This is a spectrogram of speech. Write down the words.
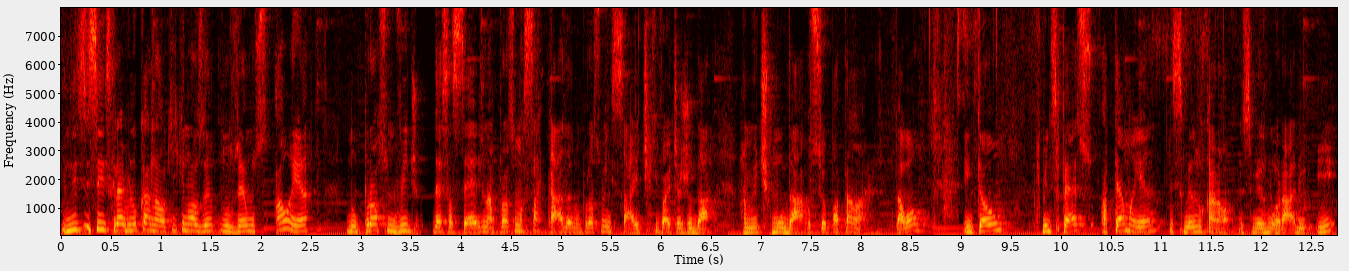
e se inscreve no canal aqui que nós nos vemos amanhã no próximo vídeo dessa série, na próxima sacada, no próximo insight que vai te ajudar a realmente mudar o seu patamar, tá bom? Então, me despeço, até amanhã, nesse mesmo canal, nesse mesmo horário e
